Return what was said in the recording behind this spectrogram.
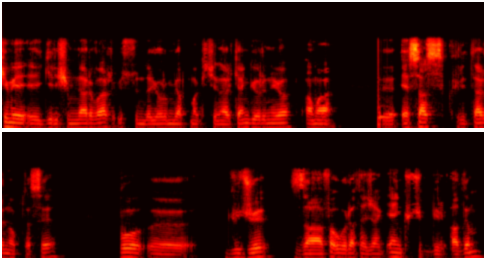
Kimi e, girişimler var üstünde yorum yapmak için erken görünüyor ama e, esas kriter noktası bu e, gücü zaafa uğratacak en küçük bir adım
